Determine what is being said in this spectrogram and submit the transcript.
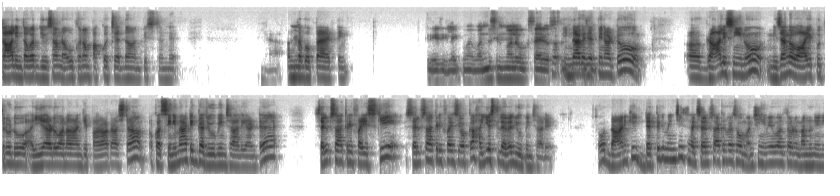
చాలా ఇంతవరకు చూసాం నవ్వుకున్నాం పక్క వచ్చేద్దాం అనిపిస్తుండే అంత గొప్ప యాక్టింగ్ క్రేజీ లైక్ వంద సినిమాలో ఒకసారి ఇందాక చెప్పినట్టు గాలి సీను నిజంగా వాయుపుత్రుడు అయ్యాడు అన్న దానికి పరాకాష్ట ఒక సినిమాటిక్గా చూపించాలి అంటే సెల్ఫ్ సాక్రిఫైస్కి సెల్ఫ్ సాక్రిఫైస్ యొక్క హైయెస్ట్ లెవెల్ చూపించాలి. సో దానికి డెత్కి మించి సెల్ఫ్ సాక్రిఫైస్ ఒక మనిషి ఏమి ఇవ్వగలుగుతాడు? నన్ను నేను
